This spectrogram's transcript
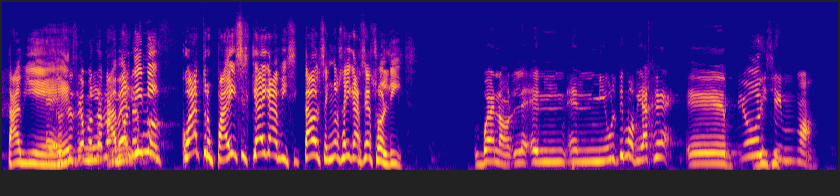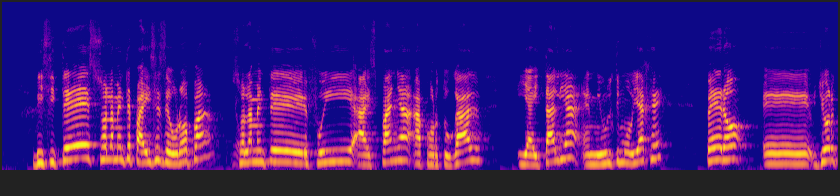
Está bien. Entonces, a ver, dime cuatro países que haya visitado el señor Say García Solís. Bueno, en, en mi último viaje eh, Mi último. visité solamente países de Europa, solamente fui a España, a Portugal y a Italia en mi último viaje, pero eh, yo,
